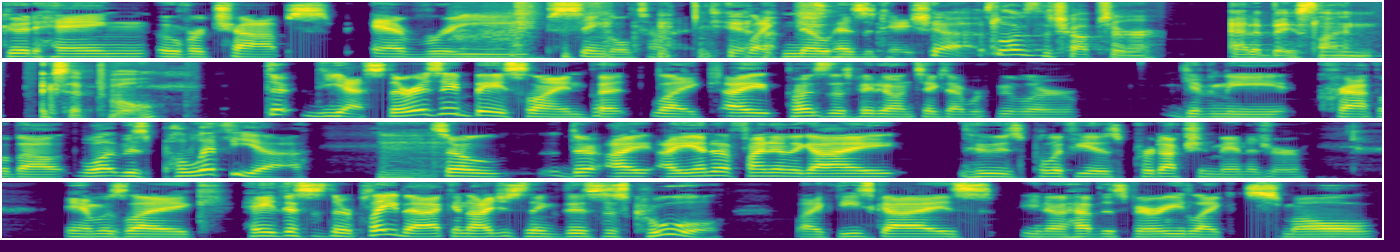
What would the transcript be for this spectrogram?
good hang over chops every single time Yeah. like no hesitation Yeah. As long as the chops are at a baseline acceptable. there, yes, there is a baseline, but like I posted this video on TikTok where people are giving me crap about. Well, it was Polyphia. Hmm. So there, I I ended up finding the guy who's Polyphia's production manager, and was like, "Hey, this is their playback," and I just think this is cool. Like these guys, you know, have this very like small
